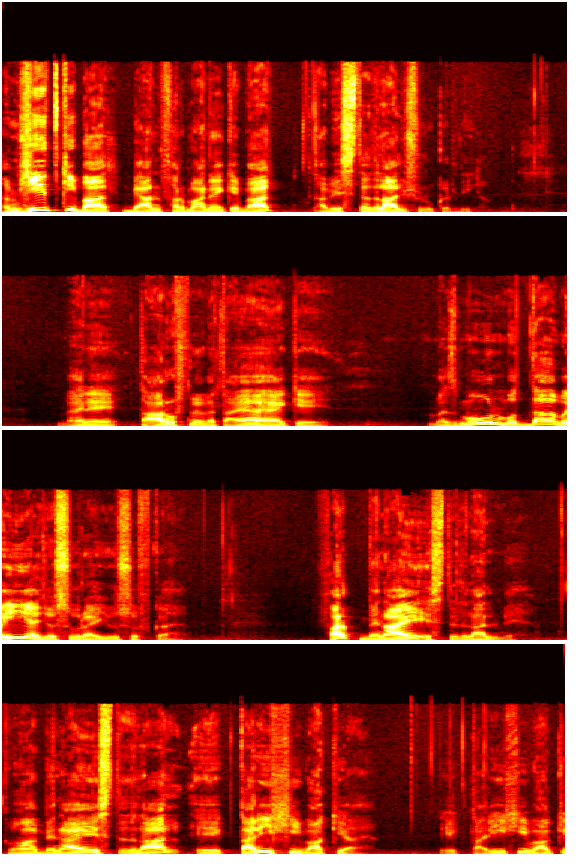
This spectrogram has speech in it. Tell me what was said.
तमहीद की बात बयान फरमाने के बाद अब इस्तदलाल शुरू कर दिया मैंने तारफ़ में बताया है कि मजमून मुद्दा वही है जो सूरह यूसुफ का है फ़र्क बिनाए इस्तदलाल में है वहाँ बिनाए इस्तदलाल एक तारीख़ी वाक़ है एक तारीख़ी वाक़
